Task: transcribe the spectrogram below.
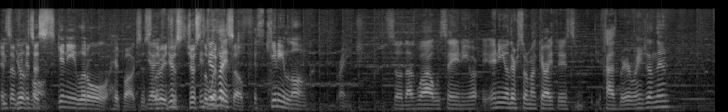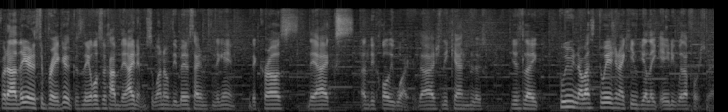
It's, It's, a just it's long. a skinny little hitbox. It's Yeah, literally it's just just, it's the whip like itself. A skinny long range. So that's why I would say any any other Stormman character has better range than them. But uh, they are still pretty good because they also have the items, one of the best items in the game: the cross, the axe, and the holy water. That actually can just, just like put you in a bad situation. I kill you like 80 with a force smash.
